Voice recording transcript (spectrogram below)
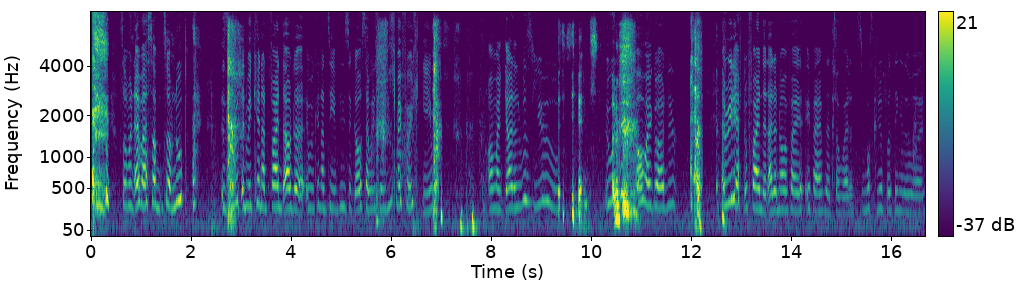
so whenever some some noob is good and we cannot find out, uh, we cannot see if he's a ghost, and we say, "This is my first game." oh my god, it was you. yes. It would be, oh my god. I really have to find it. I don't know if I if I have that somewhere. It's the most beautiful thing in the world.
